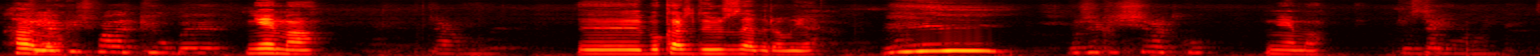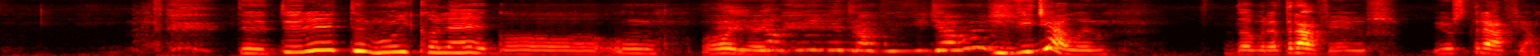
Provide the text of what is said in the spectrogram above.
Halo, Jakieś power cube. nie ma, Czemu? yy, bo każdy już zebrał je. Może jakiś w środku? Nie ma. To zdaję na Mike. Ty, ty, ty, ty mój kolego. U, ojej. Jak mnie nie trafił, widziałeś? Widziałem. Dobra, trafia już. Już trafia.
